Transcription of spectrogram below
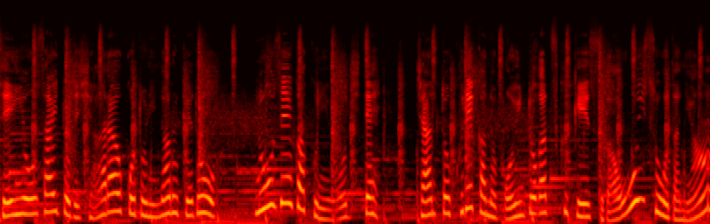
専用サイトで支払うことになるけど納税額に応じてちゃんとクレカのポイントがつくケースが多いそうだにゃ。ん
